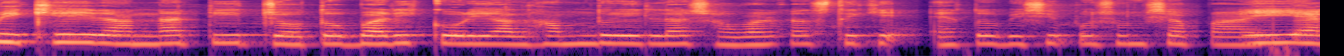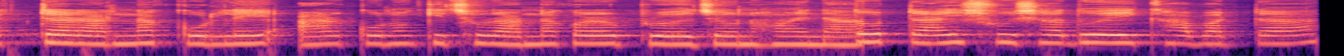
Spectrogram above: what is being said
মেখে রান্নাটি যতবারই করি, আলহামদুলিল্লাহ সবার কাছ থেকে এত বেশি প্রশংসা পাই। এই একটা রান্না করলে আর কোনো কিছু রান্না করার প্রয়োজন হয় না। তো তাই সুস্বাদু এই খাবারটা।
